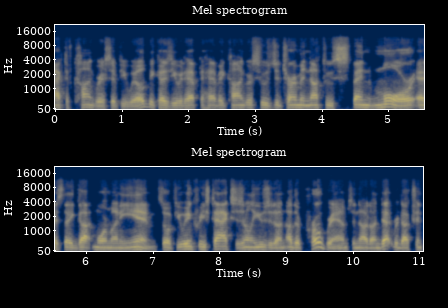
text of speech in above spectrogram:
act of Congress, if you will, because you would have to have a Congress who's determined not to spend more as they got more money in. So if you increase taxes and only use it on other programs and not on debt reduction,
